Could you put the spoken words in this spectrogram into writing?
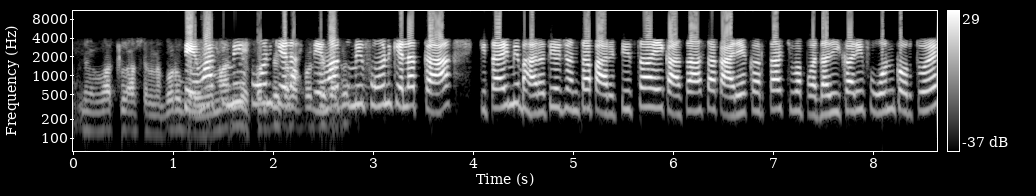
वाटलं असेल ना बरोबर आहे, तेव्हा मान्य तुम्ही आहे, फोन केला तेव्हा प्रत्येकाचं- तुम्ही फोन केलात का? की ताई मी भारतीय जनता पार्टीचा एक असा असा कार्यकर्ता किंवा पदाधिकारी फोन करतोय.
